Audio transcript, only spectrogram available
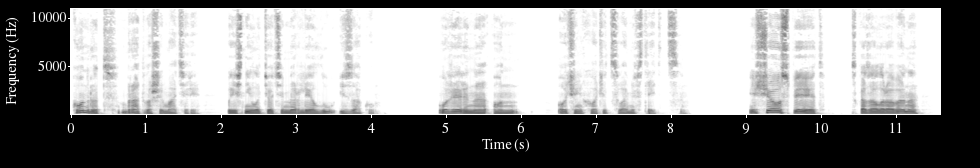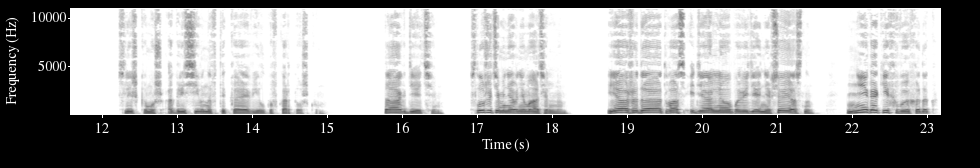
Конрад — брат вашей матери», — пояснила тетя Мерле Лу и Заку. «Уверена, он очень хочет с вами встретиться». «Еще успеет», — сказала Равена, слишком уж агрессивно втыкая вилку в картошку. «Так, дети, слушайте меня внимательно. Я ожидаю от вас идеального поведения, все ясно? Никаких выходок.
